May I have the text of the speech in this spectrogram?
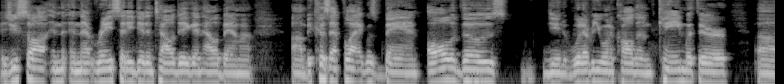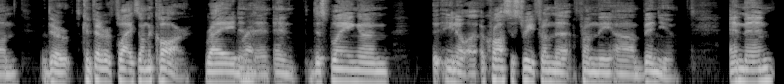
as you saw in, in that race that he did in Talladega in Alabama, um, because that flag was banned. All of those, you know, whatever you want to call them, came with their um, their Confederate flags on the car, right, and Right. and, and displaying them, you know, across the street from the from the um, venue, and then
